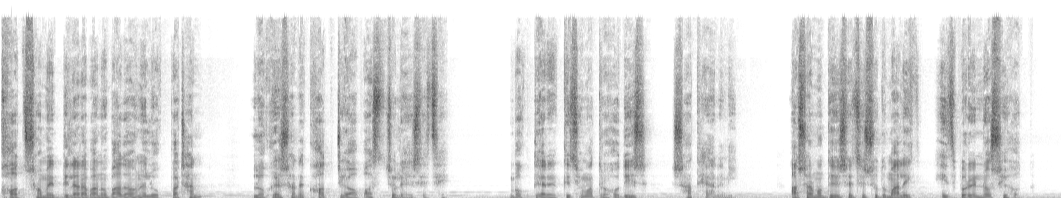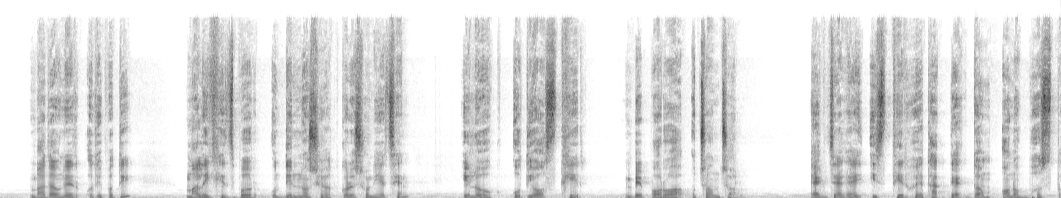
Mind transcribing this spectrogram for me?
খত সমেত দিলারা বানু বাদাওয়ানে লোক পাঠান, লোকের সাথে খতটি অপাস চলে এসেছে। বক্তিয়ারের কিছুমাত্র হদিস সাথে আনেনি। আসার মধ্যে এসেছে শুধু মালিক হিজবরের নসিহত। বাদাউনের অধিপতি মালিক হিজবর উদ্দিন নসিহত করে শুনিয়েছেন, এ লোক অতি অস্থির, বেপরোয়া ও চঞ্চল। এক জায়গায় স্থির হয়ে থাকতে একদম অনভ্যস্ত।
